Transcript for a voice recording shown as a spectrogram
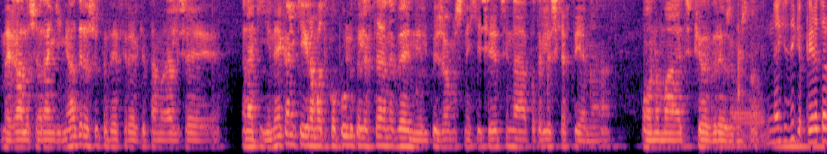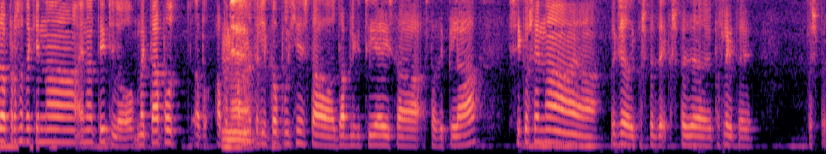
μεγάλος σε ranking άντρα, ούτε δεύτερη αρκετά μεγάλη σε ranking γυναίκα. Και η γραμματικοπούλου τελευταία ανεβαίνει. Ελπίζω άμα συνεχίσει έτσι να αποτελέσει και αυτή ένα όνομα έτσι πιο ευρέως γνωστό. Ε, ναι, έχεις δίκιο. Πήρε τώρα πρόσφατα και ένα, ένα τίτλο. Μετά από, από, από ναι. το τελικό που είχε στα WTA στα, στα διπλά, σήκωσε ένα, δεν ξέρω, 25, 25 πώς λέγεται, 25,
